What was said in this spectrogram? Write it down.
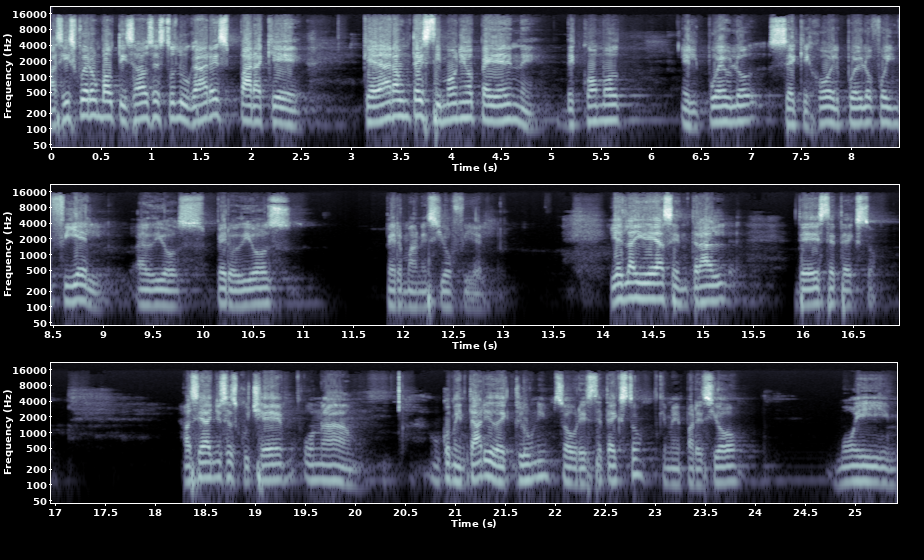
Así fueron bautizados estos lugares para que quedara un testimonio perenne de cómo el pueblo se quejó, el pueblo fue infiel a Dios, pero Dios permaneció fiel. Y es la idea central de este texto. Hace años escuché un comentario de Clooney sobre este texto que me pareció muy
